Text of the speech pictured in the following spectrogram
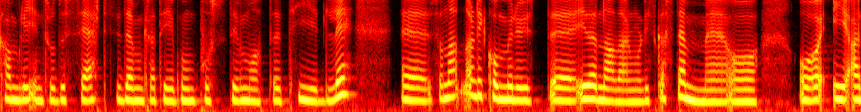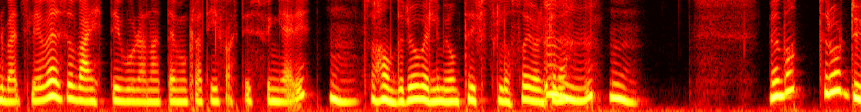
kan bli introdusert til demokratiet på en positiv måte tidlig. Eh, sånn at når de kommer ut eh, i den alderen hvor de skal stemme, og, og i arbeidslivet, så veit de hvordan et demokrati faktisk fungerer. Mm. Så handler det jo veldig mye om trivsel også, gjør det ikke det? Mm. Mm. Men hva tror du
